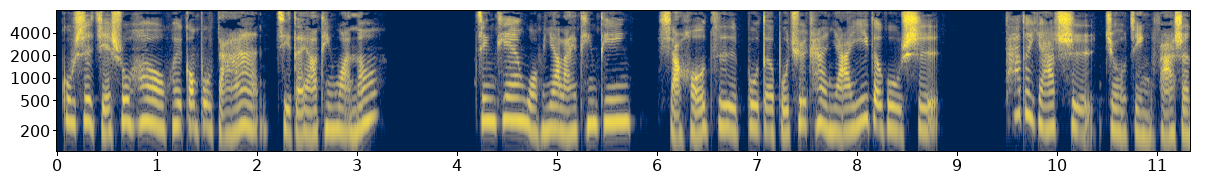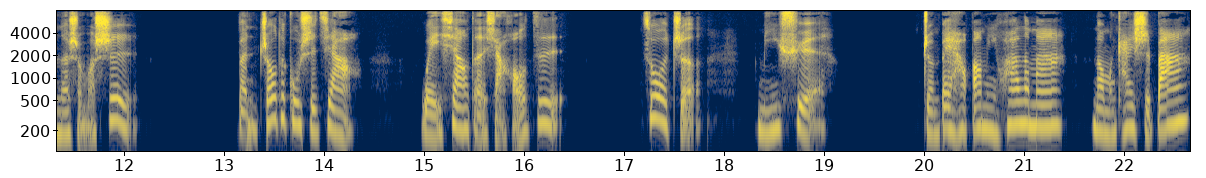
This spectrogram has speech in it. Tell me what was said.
故事结束后会公布答案，记得要听完哦。今天我们要来听听小猴子不得不去看牙医的故事。他的牙齿究竟发生了什么事？本周的故事叫。微笑的小猴子，作者米雪。准备好爆米花了吗？那我们开始吧。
